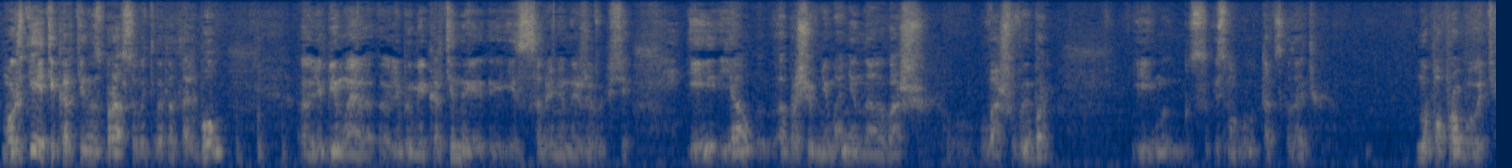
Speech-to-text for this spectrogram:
можете эти картины сбрасывать в этот альбом. э, любимая, любимые картины из современной живописи. И я обращу внимание на ваш, ваш выбор и, и смогу, так сказать, ну, попробовать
